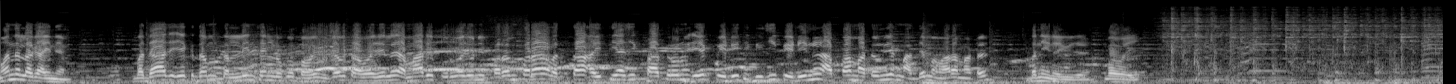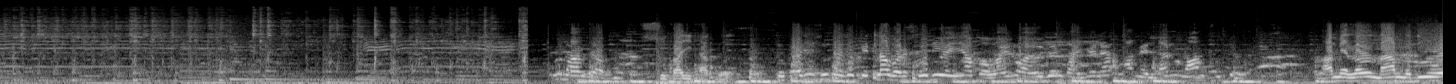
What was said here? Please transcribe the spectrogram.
મન લગાવીને એમ. બધા જ એકદમ તલ્લીન થઈને લોકો ભવાઈ ઉજવતા હોય છે. એટલે અમારે પૂર્વજોની પરંપરા વધતા ઐતિહાસિક પાત્રોનું એક પેઢીથી બીજી પેઢીને આપવા માટેનું એક માધ્યમ અમારા માટે બની રહ્યું છે, ભવાઈ. શું નામ છે આપનું? સુખાજી ઠાકોર. સુખાજી શું કહેશો કેટલા વર્ષોથી અહીંયા ભવાઈનું આયોજન થાય છે અને આ મેલાનું નામ શું છે આ મેલાનું નામ નદીઓ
